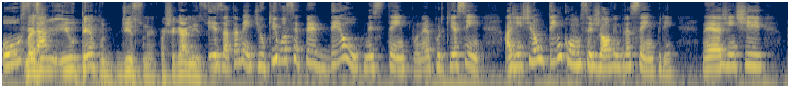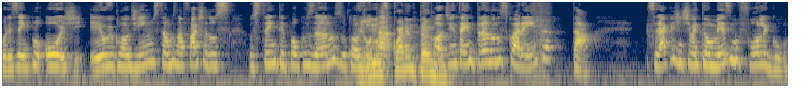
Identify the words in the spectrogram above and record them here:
Ou Mas será e, e o tempo disso, né? Pra chegar nisso. Exatamente. E o que você perdeu nesse tempo, né? Porque assim, a gente não tem como ser jovem pra sempre, né? A gente, por exemplo, hoje, eu e o Claudinho estamos na faixa dos, dos 30 e poucos anos. O Claudinho Eu nos tá, 40 O Claudinho tá entrando nos 40. Tá. Será que a gente vai ter o mesmo fôlego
